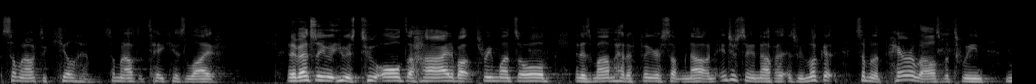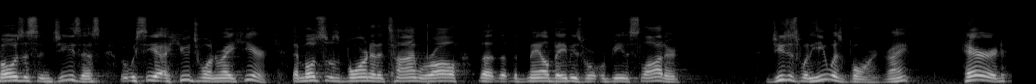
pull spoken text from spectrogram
someone out to kill him, someone out to take his life. And eventually he was too old to hide, about three months old, and his mom had to figure something out. And interesting enough, as we look at some of the parallels between Moses and Jesus, we see a huge one right here. That Moses was born at a time where all the, the, the male babies were, were being slaughtered. Jesus, when he was born, right? Herod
